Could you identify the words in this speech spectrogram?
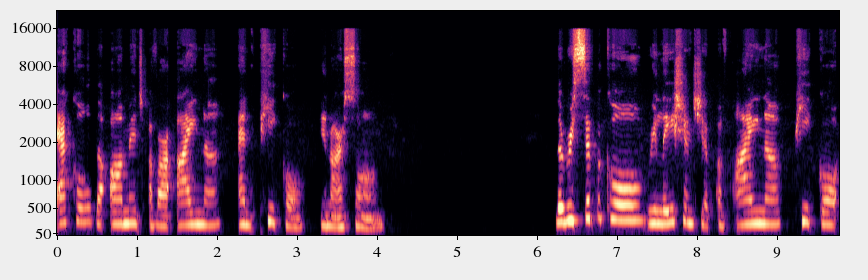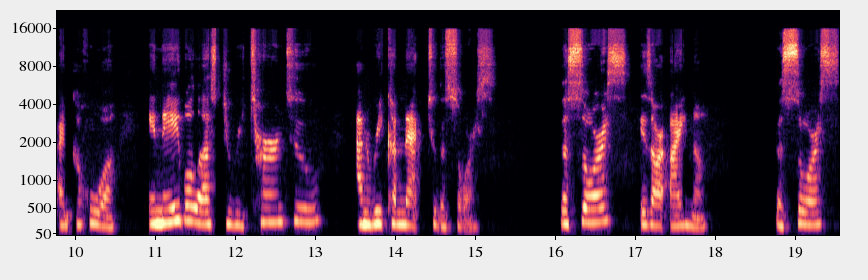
echo the homage of our Aina and Piko in our song. The reciprocal relationship of Aina, Piko, and Kahua enable us to return to and reconnect to the source. The source is our Aina. The source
